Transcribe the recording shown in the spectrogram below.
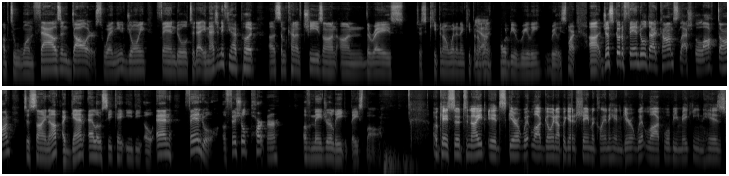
up to $1,000 when you join FanDuel today. Imagine if you had put uh, some kind of cheese on on the Rays just keeping on winning and keeping yeah. on winning. That would be really, really smart. Uh, just go to fanduel.com slash locked on to sign up. Again, L O C K E D O N. FanDuel, official partner of Major League Baseball. Okay, so tonight it's Garrett Whitlock going up against Shane McClanahan. Garrett Whitlock will be making his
